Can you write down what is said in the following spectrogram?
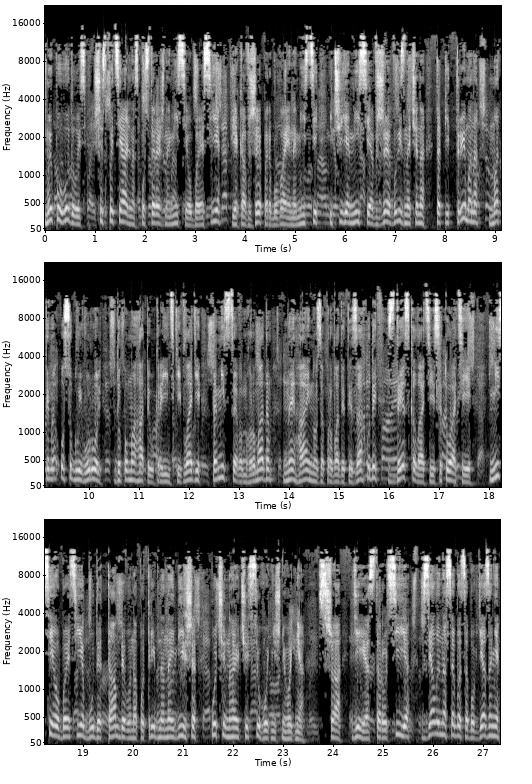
Ми погодились, що спеціальна спостережна місія ОБСЄ, яка вже перебуває на місці, і чия місія вже визначена та підтримана, матиме особливу роль допомагати українській владі та місцевим громадам негайно запровадити заходи з деескалації ситуації. Місія ОБСЄ буде там, де вона потрібна найбільше, починаючи з сьогоднішнього дня. США, ЄС та Росія взяли на себе зобов'язання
